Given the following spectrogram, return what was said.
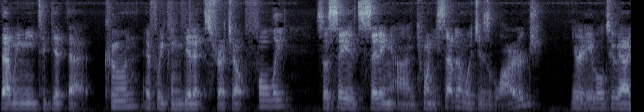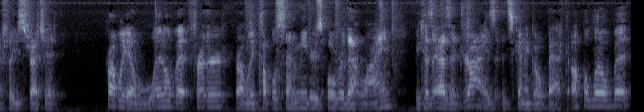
that we need to get that coon if we can get it stretch out fully so say it's sitting on 27, which is large, you're able to actually stretch it probably a little bit further, probably a couple centimeters over that line, because as it dries, it's going to go back up a little bit.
